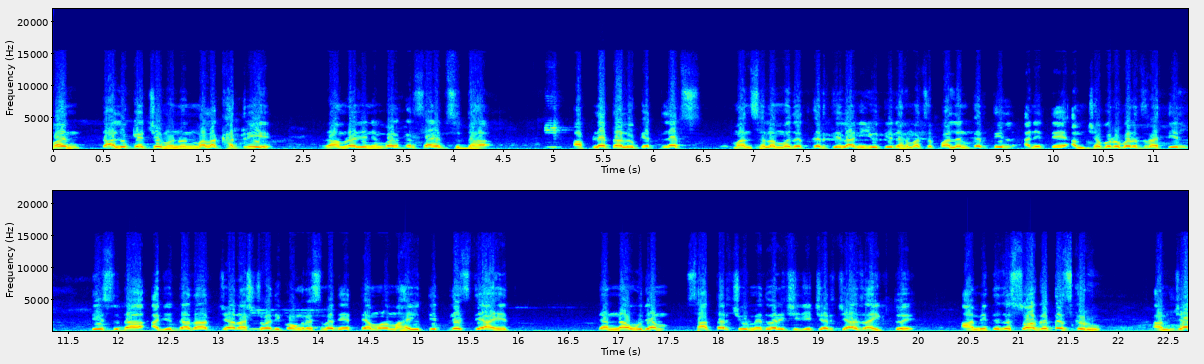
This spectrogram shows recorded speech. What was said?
पण तालुक्याचे म्हणून मला खात्री आहे रामराजे निंबाळकर साहेब सुद्धा आपल्या तालुक्यातल्याच माणसाला मदत करतील आणि युती धर्माचं पालन करतील आणि ते आमच्या बरोबरच राहतील. ते सुद्धा अजितदादाच्या राष्ट्रवादी काँग्रेसमध्ये आहेत. त्यामुळे महायुतीतलेच ते आहेत. त्यांना उद्या सातारची उमेदवारीची जी चर्चा आज ऐकतोय आम्ही त्याचं स्वागतच करू. आमच्या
